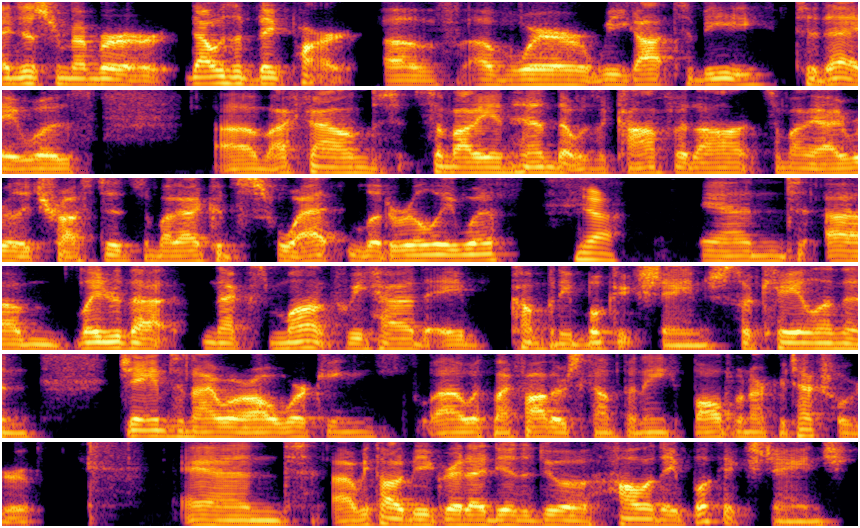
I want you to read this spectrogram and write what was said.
I, just remember that was a big part of of where we got to be today. Was um, I found somebody in him that was a confidant, somebody I really trusted, somebody I could sweat literally with. Yeah. And um, later that next month, we had a company book exchange. So Kaylin and James and I were all working uh, with my father's company, Baldwin Architectural Group. And uh, we thought it'd be a great idea to do a holiday book exchange.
